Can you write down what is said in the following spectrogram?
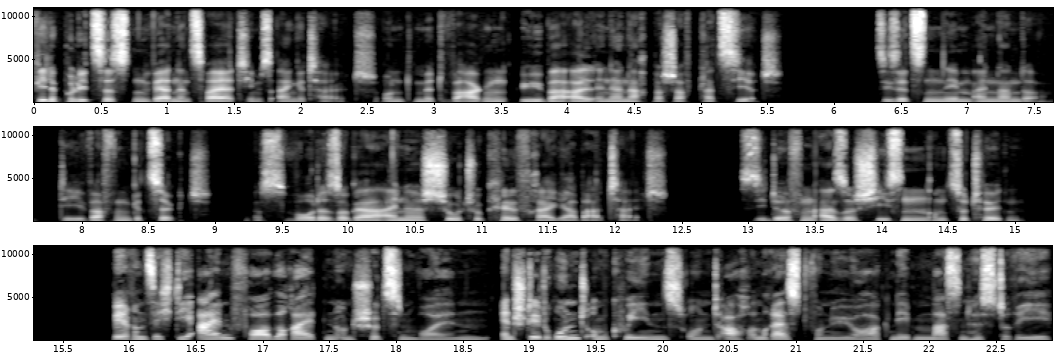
Viele Polizisten werden in Zweierteams eingeteilt und mit Wagen überall in der Nachbarschaft platziert. Sie sitzen nebeneinander, die Waffen gezückt. Es wurde sogar eine Shoot-to-Kill-Freigabe erteilt. Sie dürfen also schießen, um zu töten. Während sich die einen vorbereiten und schützen wollen, entsteht rund um Queens und auch im Rest von New York neben Massenhysterie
